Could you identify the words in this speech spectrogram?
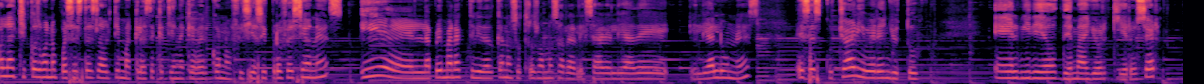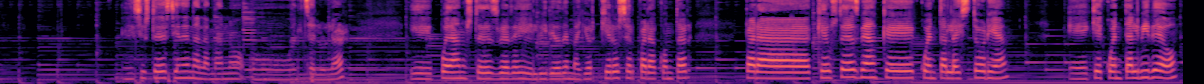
Hola chicos, bueno pues esta es la última clase que tiene que ver con oficios y profesiones y eh, la primera actividad que nosotros vamos a realizar el día de el día lunes es escuchar y ver en YouTube el video de mayor quiero ser. Eh, si ustedes tienen a la mano o el celular, eh, puedan ustedes ver el video de mayor quiero ser para contar, para que ustedes vean qué cuenta la historia, qué cuenta el video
